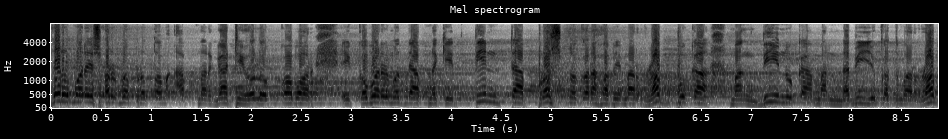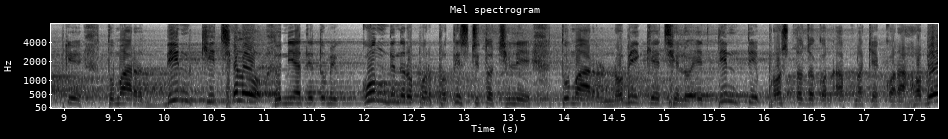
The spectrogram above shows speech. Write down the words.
মৃত্যুর পরে সর্বপ্রথম আপনার গাঠি হলো কবর। এই কবরের মধ্যে আপনাকে তিনটা প্রশ্ন করা হবে, মার রব্বুকা, মাং দিনুকা মান নবীকা তোমার রবকে, তোমার দিন কি ছিল? দুনিয়াতে তুমি কোন দিনের উপর প্রতিষ্ঠিত ছিলে? তোমার নবী কে ছিল? এই তিনটি প্রশ্ন যখন আপনাকে করা হবে,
